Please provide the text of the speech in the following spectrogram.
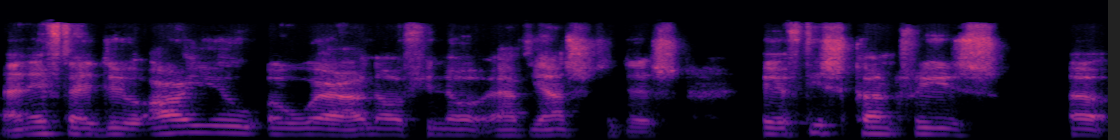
and if they do, are you aware? I don't know if you know have the answer to this. If these countries uh,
